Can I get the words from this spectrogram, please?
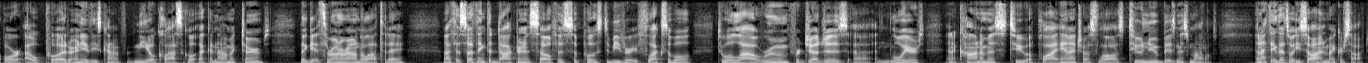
or output or any of these kind of neoclassical economic terms that get thrown around a lot today. I th- so I think the doctrine itself is supposed to be very flexible to allow room for judges uh, and lawyers and economists to apply antitrust laws to new business models. And I think that's what you saw in Microsoft.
